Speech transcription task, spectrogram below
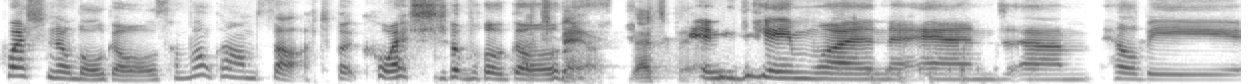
questionable goals. I won't call them soft, but questionable goals. That's fair. That's fair. In game one, and um, he'll be,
